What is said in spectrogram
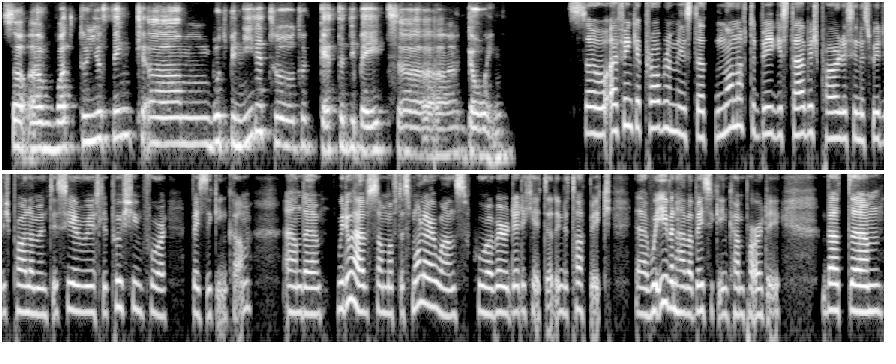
So, um, what do you think um, would be needed to to get the debate uh, going? So I think a problem is that none of the big established parties in the Swedish parliament is seriously pushing for basic income. And uh, we do have some of the smaller ones who are very dedicated in the topic. Uh, we even have a basic income party. But um,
